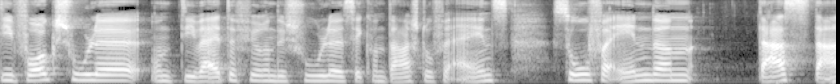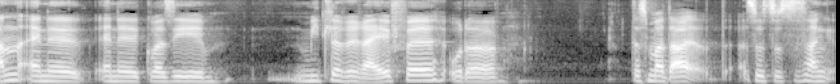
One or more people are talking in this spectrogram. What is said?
Die Volksschule und die weiterführende Schule, Sekundarstufe 1, so verändern, dass dann eine, eine quasi mittlere Reife oder dass man da also sozusagen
